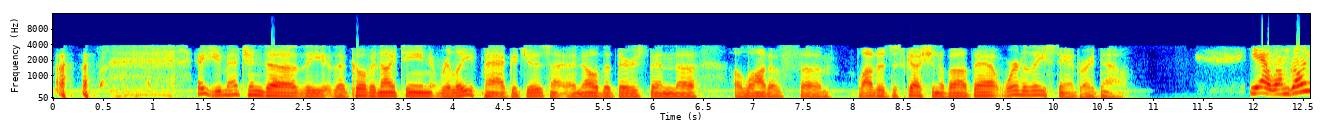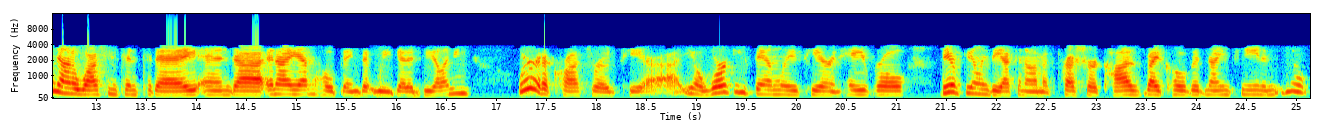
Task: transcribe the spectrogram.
hey, you mentioned uh, the the COVID nineteen relief packages. I, I know that there's been uh, a lot of uh, a lot of discussion about that. Where do they stand right now? Yeah, well, I'm going down to Washington today, and uh, and I am hoping that we get a deal. I mean, we're at a crossroads here. Uh, you know, working families here in Haverhill, they're feeling the economic pressure caused by COVID-19. And, you know,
